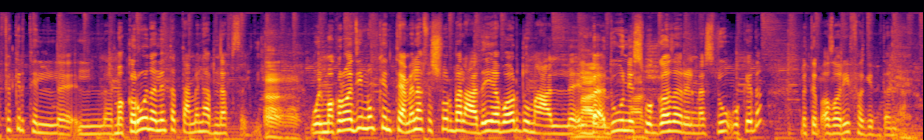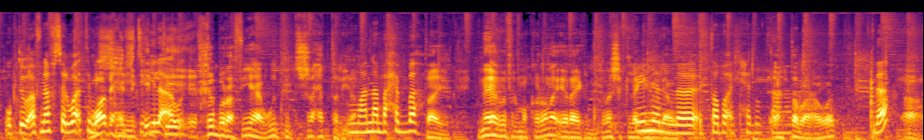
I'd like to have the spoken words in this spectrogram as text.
فكرة ال- المكرونة اللي انت بتعملها بنفسك دي. آه آه. والمكرونة دي ممكن تعملها في الشوربة العادية برضو مع ال- مع ال- البقدونس والجزر المسلوق وكده. بتبقى ظريفة جدا يعني. وبتبقى في نفس الوقت مش, واضح إنك انت خبرة فيها وانت بتشرحي الطريقة. ما أنا بحبها. طيب نغرف المكرونة إيه رأيك؟ المكرونة شكلها فين جميل قوي الطبق الحلو بتاعنا طبعا اهوت ده آه.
